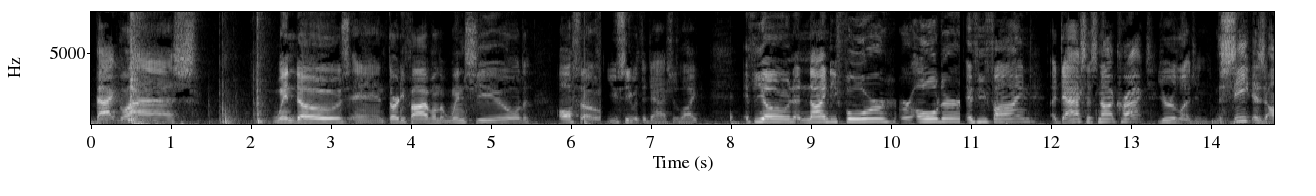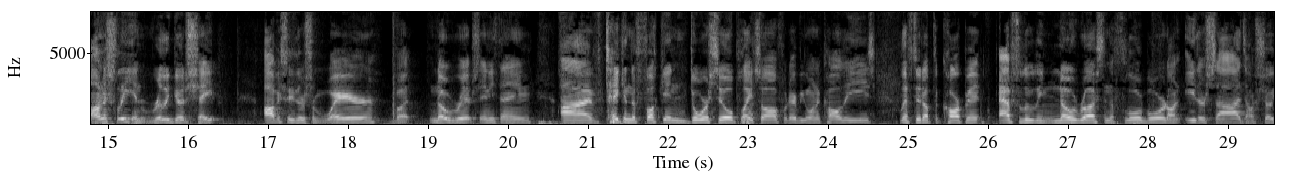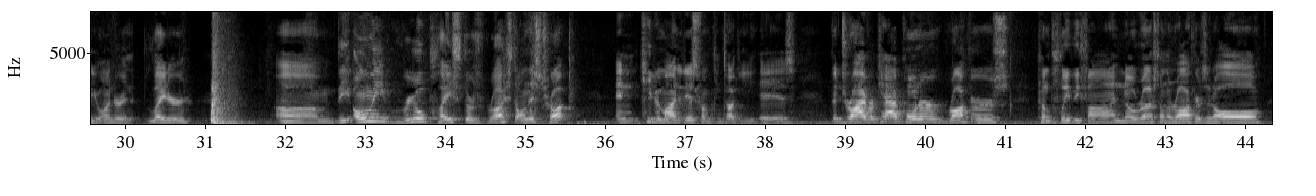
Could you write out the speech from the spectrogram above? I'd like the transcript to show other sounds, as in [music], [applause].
Back glass, windows, and 35 on the windshield. Also, you see what the dash is like. If you own a 94 or older, if you find a dash that's not cracked, you're a legend. The seat is honestly in really good shape. Obviously, there's some wear, but no rips, anything. I've taken the fucking door sill plates off, whatever you want to call these, lifted up the carpet. Absolutely no rust in the floorboard on either sides. I'll show you under it later. Um, the only real place there's rust on this truck and keep in mind it is from Kentucky, is the driver cab corner, rockers, completely fine, no rust on the rockers at all.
